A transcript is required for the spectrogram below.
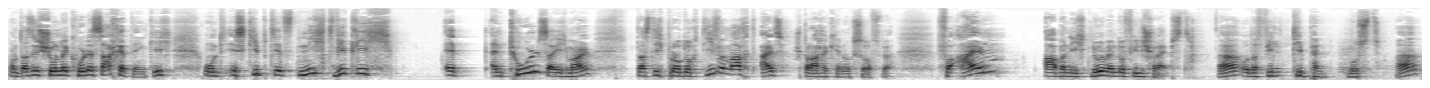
Und das ist schon eine coole Sache, denke ich. Und es gibt jetzt nicht wirklich ein Tool, sage ich mal, das dich produktiver macht als Spracherkennungssoftware. Vor allem aber nicht nur, wenn du viel schreibst ja, oder viel tippen musst. Ja.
